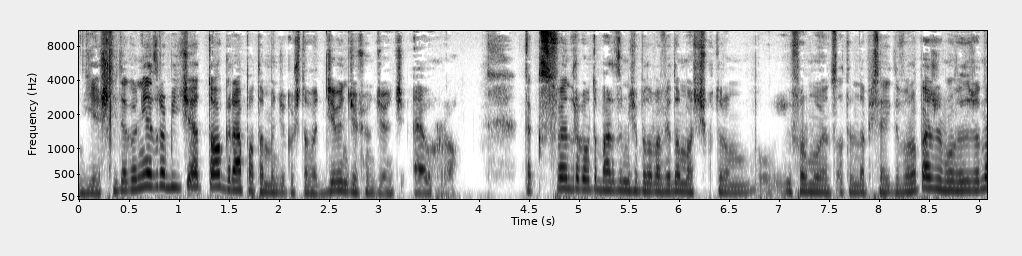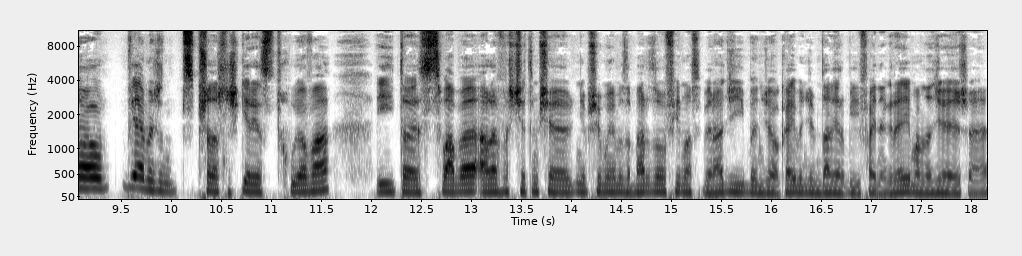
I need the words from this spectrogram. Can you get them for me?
Jeśli tego nie zrobicie, to gra potem będzie kosztować 99 euro. Tak swoją drogą to bardzo mi się podoba wiadomość, którą informując o tym napisali deweloperzy, mówią, że no wiemy, że sprzedaż naszych gier jest chujowa i to jest słabe, ale właściwie tym się nie przejmujemy za bardzo, firma sobie radzi i będzie ok, będziemy dalej robili fajne gry i mam nadzieję, że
